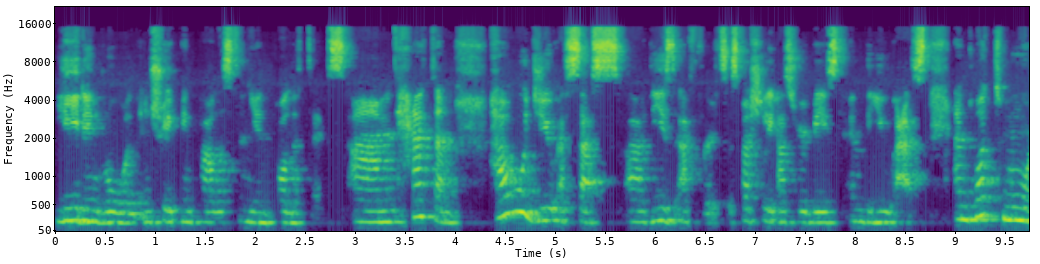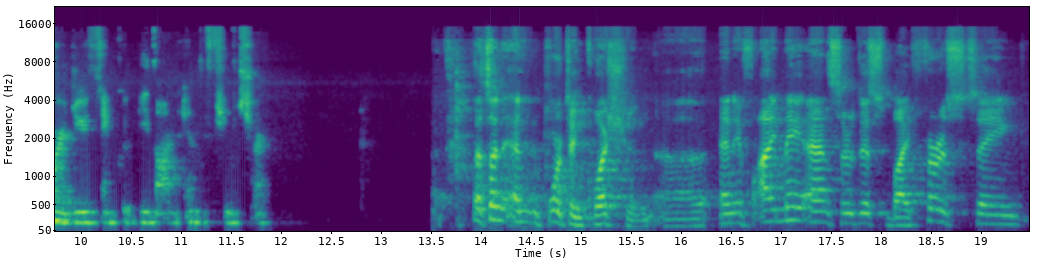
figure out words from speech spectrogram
leading role in shaping Palestinian politics. Um, Hatem, how would you assess uh, these efforts, especially as you're based in the US? And what more do you think could be done in the future? That's an, an important question. Uh, and if I may answer this by first saying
